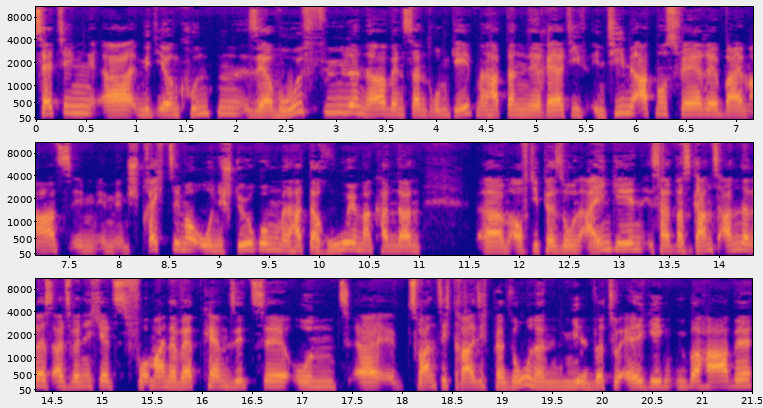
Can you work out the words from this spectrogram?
Setting äh, mit ihren Kunden sehr wohlfühlen, ne, wenn es dann drum geht. Man hat dann eine relativ intime Atmosphäre beim Arzt im, im, im Sprechzimmer ohne Störung. Man hat da Ruhe, man kann dann ähm, auf die Person eingehen, ist halt was ganz anderes, als wenn ich jetzt vor meiner Webcam sitze und äh, 20, 30 Personen mir virtuell gegenüber habe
